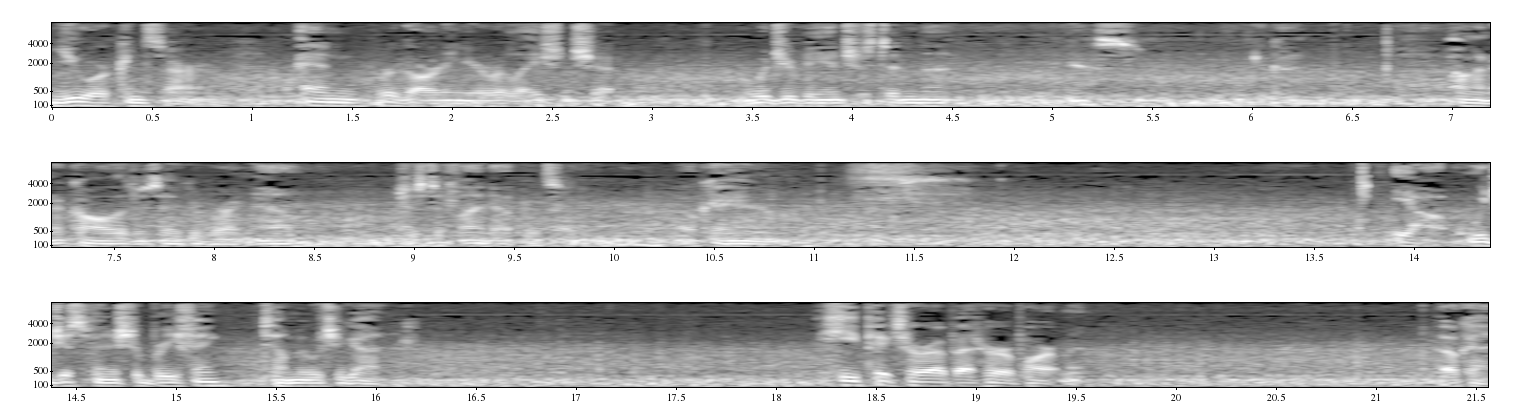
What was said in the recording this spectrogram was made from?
you are concerned and regarding your relationship. Would you be interested in that? Yes. Okay. I'm going to call the detective right now just to find out what's going on. Okay. Yeah, we just finished a briefing. Tell me what you got. He picked her up at her apartment. Okay.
